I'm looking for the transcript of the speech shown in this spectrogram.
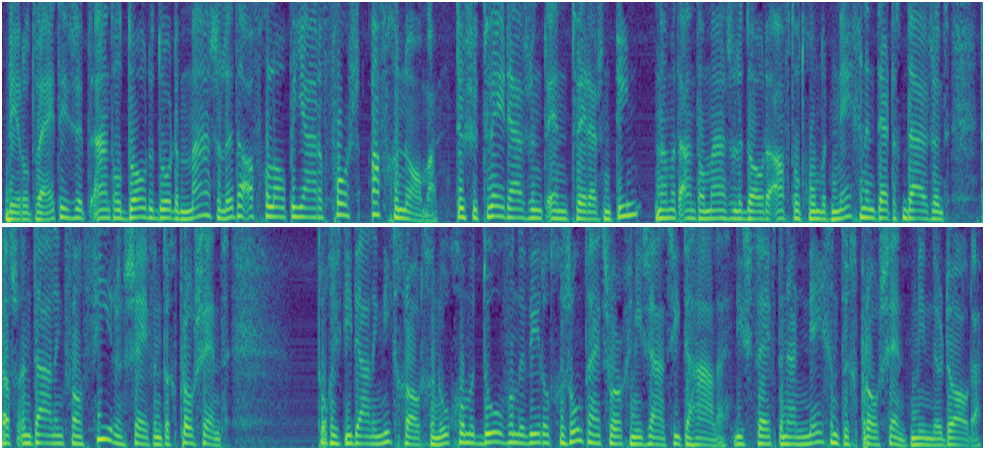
Wereldwijd is het aantal doden door de mazelen de afgelopen jaren fors afgenomen. Tussen 2000 en 2010 nam het aantal mazelendoden af tot 139.000. Dat is een daling van 74 procent. Toch is die daling niet groot genoeg om het doel van de Wereldgezondheidsorganisatie te halen. Die streefde naar 90 procent minder doden.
